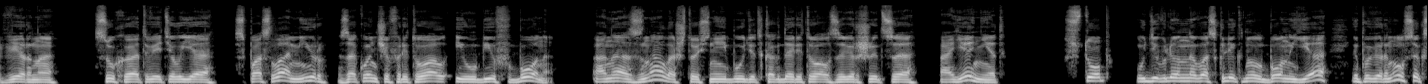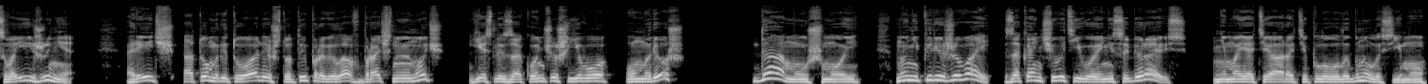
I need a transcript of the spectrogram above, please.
«Верно», — сухо ответил я. «Спасла мир, закончив ритуал и убив Бона. Она знала, что с ней будет, когда ритуал завершится, а я нет». «Стоп!» – удивленно воскликнул Бон я и повернулся к своей жене. «Речь о том ритуале, что ты провела в брачную ночь? Если закончишь его, умрешь? Да, муж мой, но не переживай, заканчивать его я не собираюсь. Не моя Тиара тепло улыбнулась ему.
